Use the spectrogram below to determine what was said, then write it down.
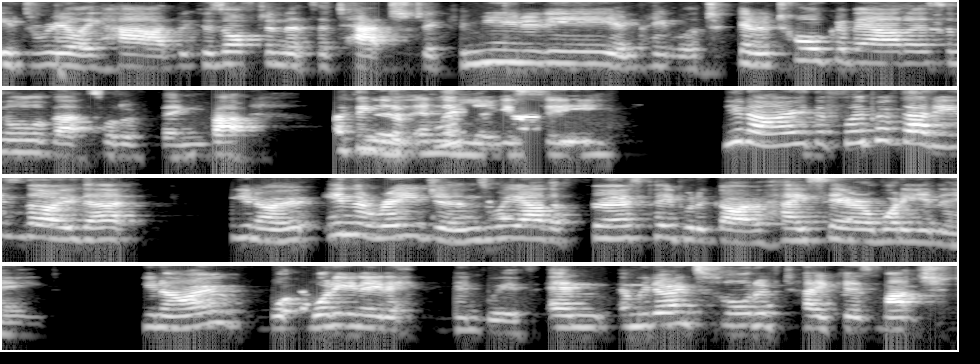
it's really hard because often it's attached to community and people are going to talk about us and all of that sort of thing. But I think the, the and the legacy. you know, the flip of that is though that you know in the regions we are the first people to go. Hey, Sarah, what do you need? You know, what what do you need a hand with? And and we don't sort of take as much.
